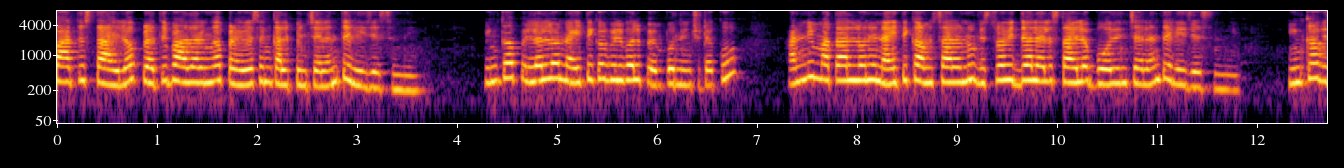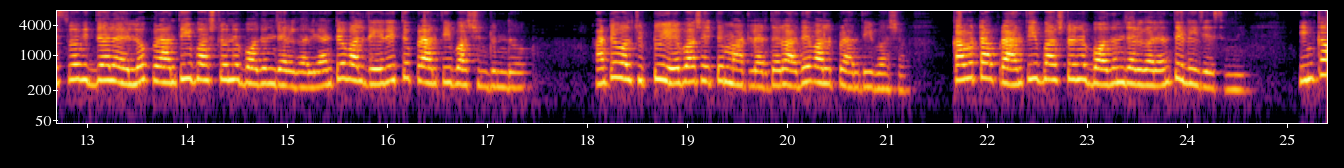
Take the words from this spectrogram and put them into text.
భారత స్థాయిలో ప్రతిభ ఆధారంగా ప్రవేశం కల్పించాలని తెలియజేసింది. ఇంకా పిల్లల్లో నైతిక విలువలు పెంపొందించుటకు అన్ని మతాల్లోని నైతిక అంశాలను విశ్వవిద్యాలయాల స్థాయిలో బోధించాలని తెలియజేసింది. ఇంకా విశ్వవిద్యాలయాల్లో ప్రాంతీయ భాషలోనే బోధన జరగాలి. అంటే వాళ్ళది ఏదైతే ప్రాంతీయ భాష ఉంటుందో అంటే వాళ్ళ చుట్టూ ఏ భాష అయితే మాట్లాడతారో అదే వాళ్ళ ప్రాంతీయ భాష. కాబట్టి ఆ ప్రాంతీయ భాషలోనే బోధన జరగాలని తెలియజేసింది. ఇంకా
